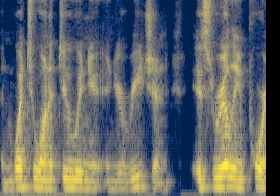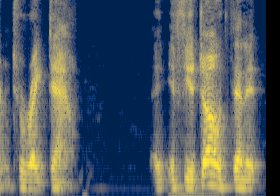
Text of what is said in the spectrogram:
and what do you want to do in your in your region is really important to write down. If you don't, then it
